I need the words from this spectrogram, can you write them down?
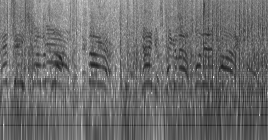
MG, 12 o'clock! Fire! Daniels, take them out, one at a time!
